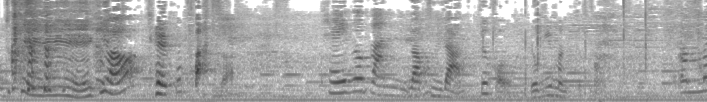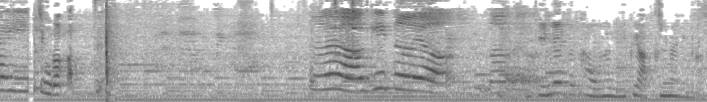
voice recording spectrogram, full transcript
어떡해. 애기야? 배고팠어. 배고팠네. 나 근데 안 뜨거워. 여기만 뜨거워. 엄마 힘진 것 같아. 여기도요. 니네들 다 오늘 입이 아픈 날인가 봐,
